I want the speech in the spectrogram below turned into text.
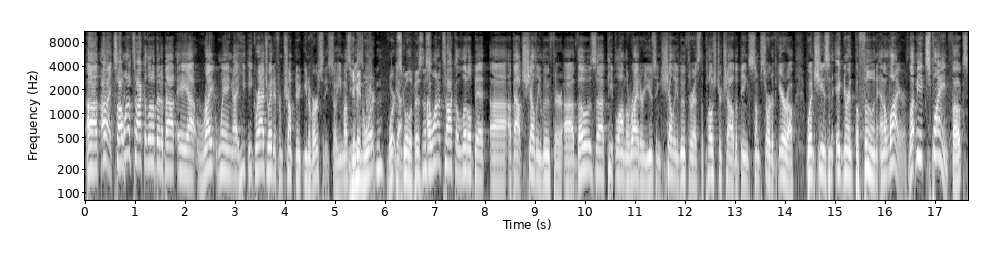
Uh, all right, so I want to talk a little bit about a uh, right wing. Uh, he, he graduated from Trump University, so he must. You be a mean scholar. Wharton? Wharton Yeah. School of Business? I want to talk a little bit uh, about Shelley Luther. Uh, those uh, people on the right are using Shelley Luther as the poster child of being some sort of hero when she is an ignorant buffoon and a liar. Let me explain, folks.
